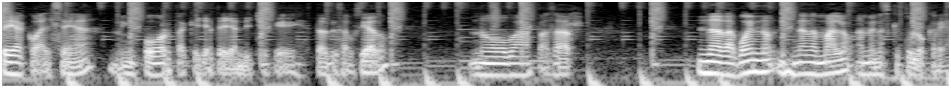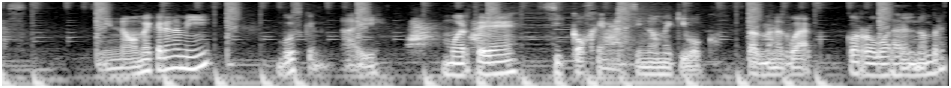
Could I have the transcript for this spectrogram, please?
sea cual sea, no importa que ya te hayan dicho que estás desahuciado, no va a pasar nada bueno ni nada malo a menos que tú lo creas. Si no me creen a mí, busquen ahí. Muerte psicógena, si no me equivoco. De todas maneras voy a corroborar el nombre.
